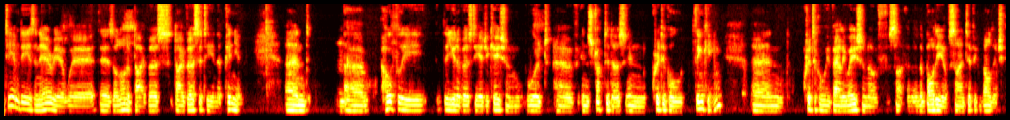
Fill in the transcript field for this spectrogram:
TMD is an area where there's a lot of diverse diversity in opinion, and mm. um, hopefully, the university education would have instructed us in critical thinking and critical evaluation of the body of scientific knowledge,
